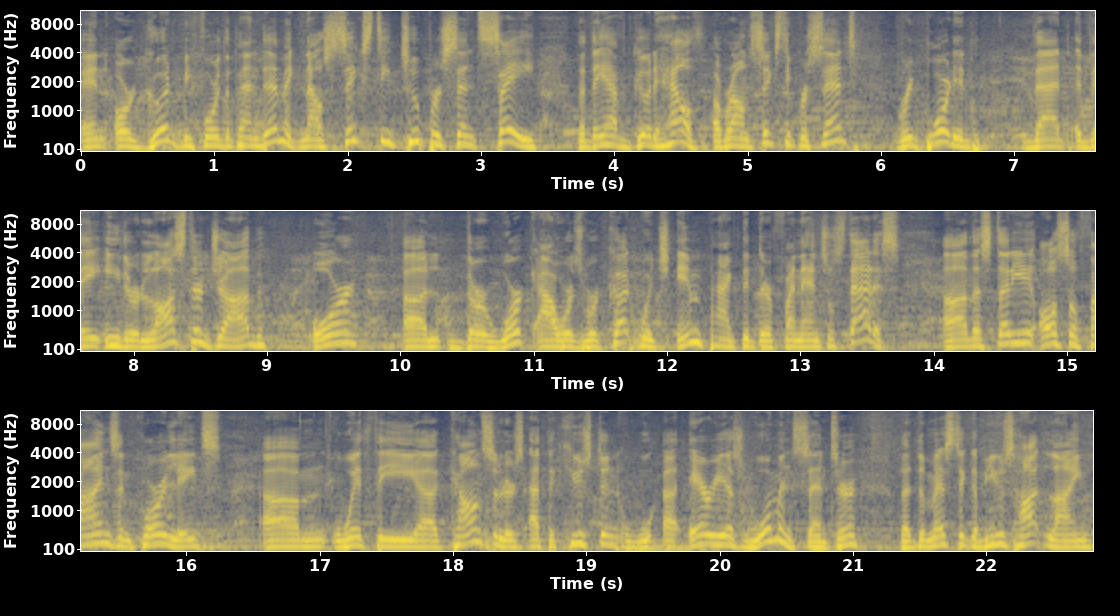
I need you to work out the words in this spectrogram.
and or good before the pandemic. Now 62% say that they have good health. Around 60% reported that they either lost their job or uh, their work hours were cut, which impacted their financial status. Uh, the study also finds and correlates um, with the uh, counselors at the Houston uh, area's Women's Center, the domestic abuse hotline.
